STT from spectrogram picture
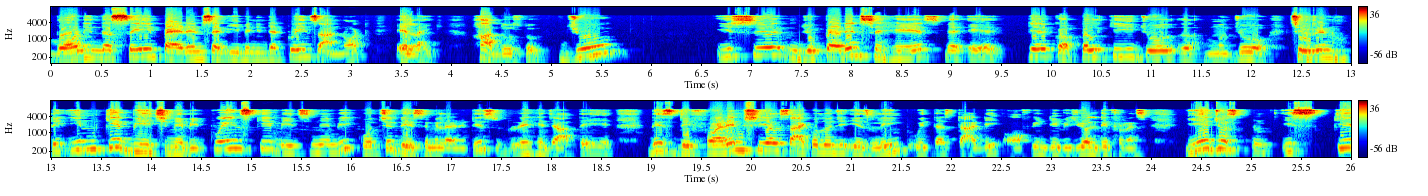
born in the same parents and even in the twins are not alike हाँ दोस्तों, जो इस, जो पेरेंट्स है के कपल की जो जो चिल्ड्रन होते, इनके बीच में भी ट्विंस के बीच में भी कुछ डिसिमिलरिटीज रह जाते हैं। This differential psychology is linked with the study of individual difference ये जो, इसके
